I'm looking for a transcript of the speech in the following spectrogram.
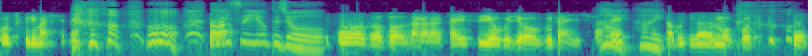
を作りましてね。海水浴場。そうそうそう。だから海水浴場を舞台にしたね、はい。はい。歌舞伎の演目を作って、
